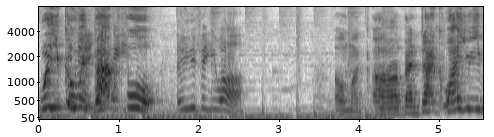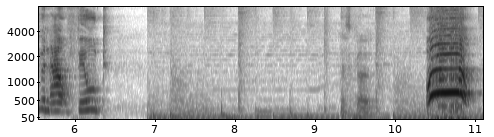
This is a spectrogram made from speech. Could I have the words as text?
Where are you going back you- for? Who do you think you are? Oh my god, uh, Van Dyke, why are you even outfield? Let's go. Oh!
